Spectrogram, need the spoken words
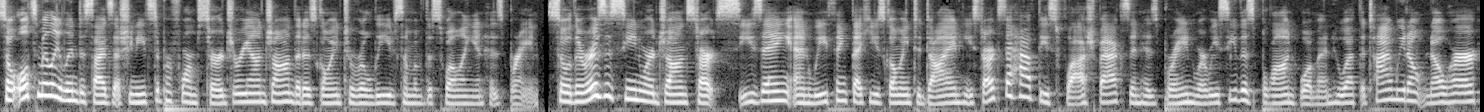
So ultimately, Lynn decides that she needs to perform surgery on John that is going to relieve some of the swelling in his brain. So there is a scene where John starts seizing, and we think that he's going to die, and he starts to have these flashbacks in his brain where we see this blonde woman who, at the time, we don't know her,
